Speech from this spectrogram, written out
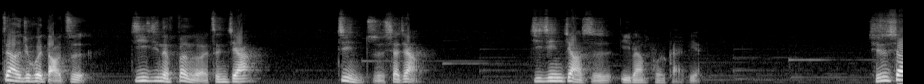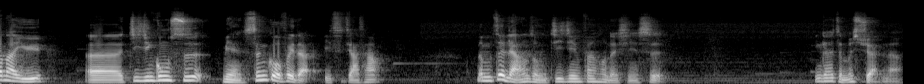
这样就会导致基金的份额增加，净值下降。基金价值一般不会改变，其实相当于呃基金公司免申购费的一次加仓。那么这两种基金分红的形式应该怎么选呢？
